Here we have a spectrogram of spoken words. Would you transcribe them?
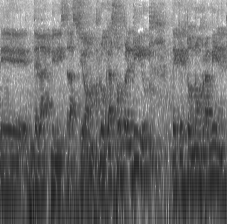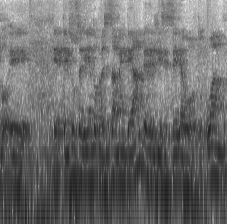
eh, de la administración, lo que ha sorprendido de que estos nombramientos eh, estén sucediendo precisamente antes del 16 de agosto, cuando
